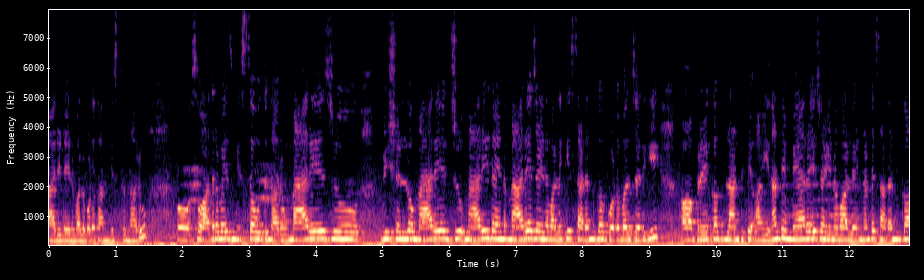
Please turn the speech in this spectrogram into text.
మ్యారీడ్ అయిన వాళ్ళు కూడా కనిపిస్తున్నారు. సో అదర్వైజ్ మిస్ అవుతున్నారు. మ్యారేజ్ విషయంలో మ్యారేజ్ మ్యారీడ్ అయిన మ్యారేజ్ అయిన వాళ్ళకి సడన్గా గొడవలు జరిగి బ్రేకప్ లాంటిది అయ్యి అంటే మ్యారేజ్ అయిన వాళ్ళు ఏంటంటే సడన్గా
